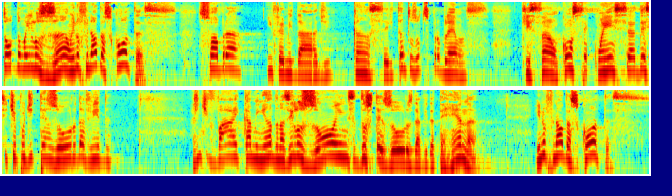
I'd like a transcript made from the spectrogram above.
toda uma ilusão e no final das contas sobra enfermidade, câncer e tantos outros problemas que são consequência desse tipo de tesouro da vida. A gente vai caminhando nas ilusões dos tesouros da vida terrena, e no final das contas,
